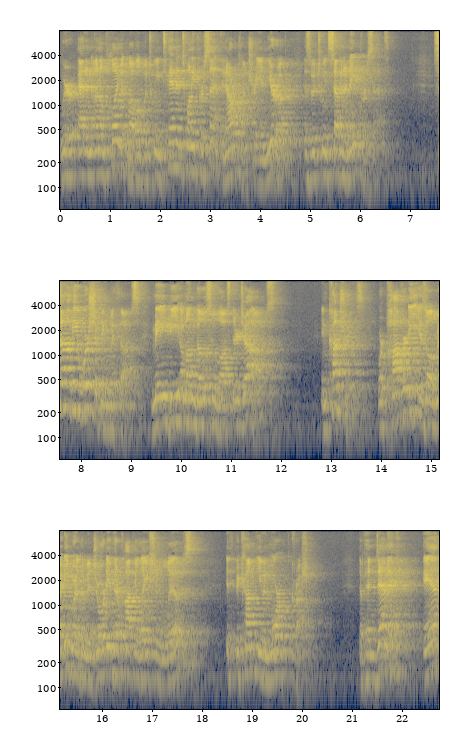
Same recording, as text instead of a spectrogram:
We're at an unemployment level between 10 and 20 percent in our country. In Europe, is between 7 and 8 percent. Some of you worshiping with us may be among those who lost their jobs. In countries where poverty is already where the majority of their population lives, it's become even more crushing. The pandemic and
